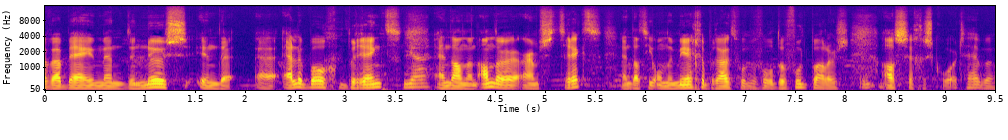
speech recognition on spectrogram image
waarbij men de neus in de eh, elleboog brengt Ja. en dan een andere arm strekt. En dat die onder meer gebruikt wordt bijvoorbeeld door voetballers als ze gescoord hebben.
